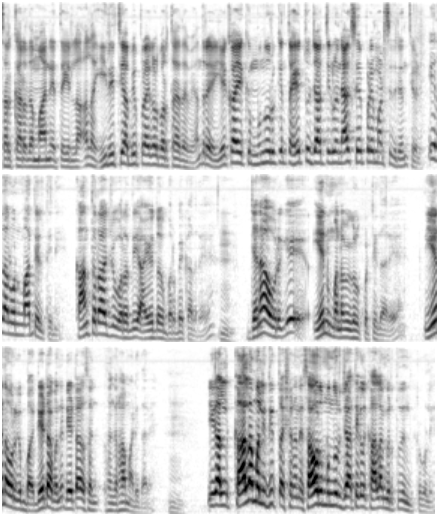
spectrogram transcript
ಸರ್ಕಾರದ ಮಾನ್ಯತೆ ಇಲ್ಲ. ಅಲ್ಲ ಈ ರೀತಿಯ ಅಭಿಪ್ರಾಯಗಳು ಬರ್ತಾ ಇದ್ದಾವೆ ಅಂದ್ರೆ ಏಕಾಏಕಿ ಮುನ್ನೂರಕ್ಕಿಂತ ಹೆಚ್ಚು ಜಾತಿಗಳನ್ನ ಯಾಕೆ ಸೇರ್ಪಡೆ ಮಾಡಿಸಿದ್ರಿ ಅಂತ ಹೇಳಿ. ಈಗ ನಾನು ಒಂದು ಮಾತು ಹೇಳ್ತೀನಿ. ಕಾಂತರಾಜು ವರದಿ ಆಯೋಗಕ್ಕೆ ಬರಬೇಕಾದ್ರೆ ಜನ ಅವರಿಗೆ ಏನು ಮನವಿಗಳು ಕೊಟ್ಟಿದ್ದಾರೆ ಏನು ಅವ್ರಿಗೆ ಡೇಟಾ ಬಂದರೆ ಡೇಟಾ ಸಂಗ್ರಹ ಮಾಡಿದ್ದಾರೆ. ಈಗ ಅಲ್ಲಿ ಕಾಲಮಲ್ಲಿ ಇದ್ದಿದ್ದ ತಕ್ಷಣನೇ ಸಾವಿರದ ಮುನ್ನೂರು ಜಾತಿಗಳ ಕಾಲಮ್ ಇರ್ತದೆ ಅಂತ ಇಟ್ಕೊಳ್ಳಿ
